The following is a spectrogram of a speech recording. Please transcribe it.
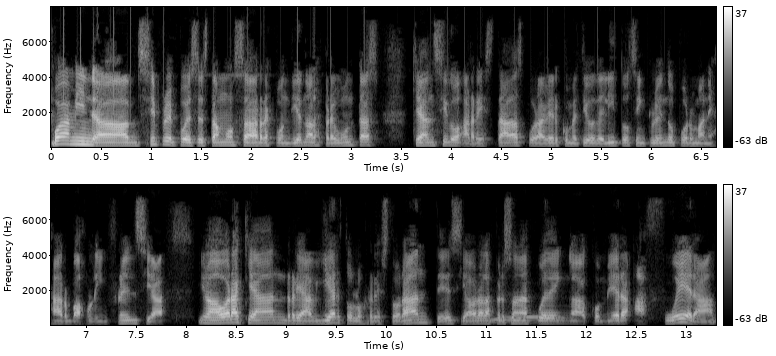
Bueno, I mean, siempre pues estamos uh, respondiendo a las preguntas que han sido arrestadas por haber cometido delitos, incluyendo por manejar bajo la influencia. You know, ahora que han reabierto los restaurantes y ahora las personas pueden uh, comer afuera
